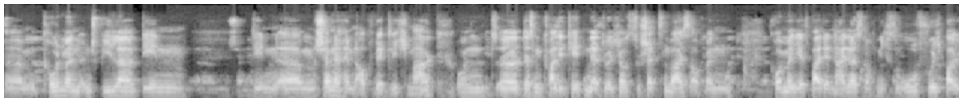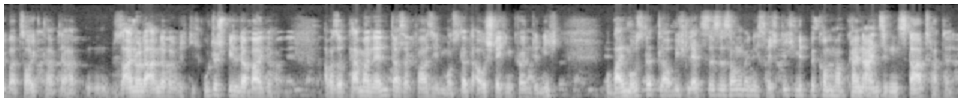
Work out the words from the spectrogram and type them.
ähm, Coleman ein Spieler, den, den ähm, Shanahan auch wirklich mag und äh, dessen Qualitäten er durchaus zu schätzen weiß, auch wenn Coleman jetzt bei den Niners noch nicht so furchtbar überzeugt hat. Er hat das eine oder andere richtig gutes Spiel dabei gehabt, aber so permanent, dass er quasi Mostert ausstechen könnte, nicht. Wobei Mostert, glaube ich, letzte Saison, wenn ich es richtig mitbekommen habe, keinen einzigen Start hatte.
